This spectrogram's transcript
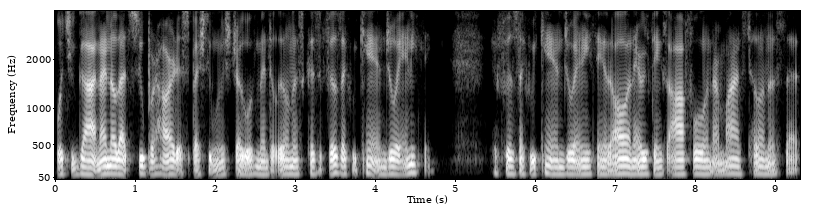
what you got. And I know that's super hard, especially when we struggle with mental illness because it feels like we can't enjoy anything. It feels like we can't enjoy anything at all and everything's awful and our mind's telling us that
